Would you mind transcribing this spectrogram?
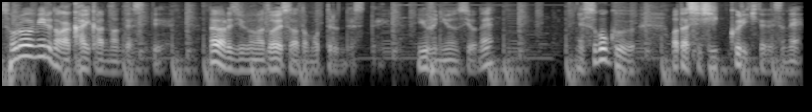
それを見るのが快感なんですって。だから自分はド S だと思ってるんですっていうふうに言うんですよね。すごく私しっくりきてですね。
